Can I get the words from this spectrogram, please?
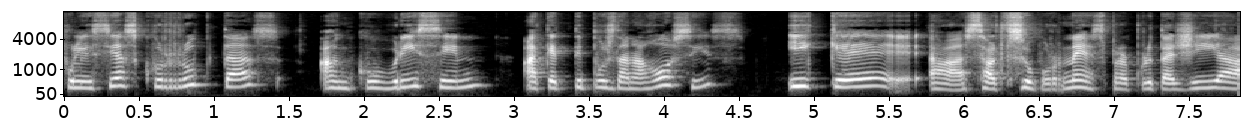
policies corruptes encobrissin aquest tipus de negocis i que eh, se'ls subornés per protegir a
